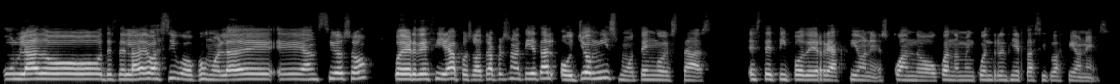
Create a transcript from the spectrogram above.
un lado, desde el lado evasivo como el lado eh, ansioso, poder decir, ah, pues la otra persona tiene tal, o yo mismo tengo estas, este tipo de reacciones cuando, cuando me encuentro en ciertas situaciones.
